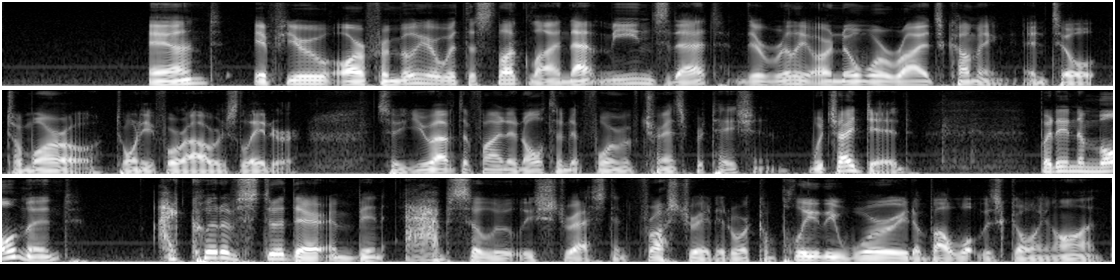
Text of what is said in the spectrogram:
And if you are familiar with the slug line, that means that there really are no more rides coming until tomorrow, 24 hours later. So you have to find an alternate form of transportation, which I did. But in a moment, I could have stood there and been absolutely stressed and frustrated or completely worried about what was going on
